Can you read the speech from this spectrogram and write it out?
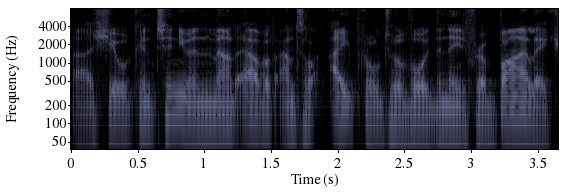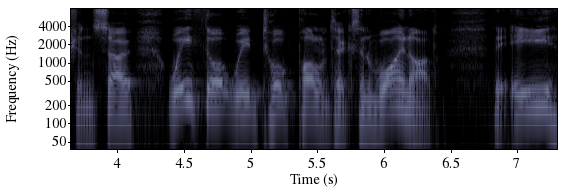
Uh, she will continue in Mount Albert until April to avoid the need for a by election. So we thought we'd talk politics, and why not? The E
